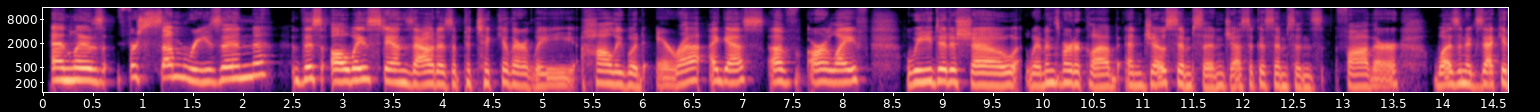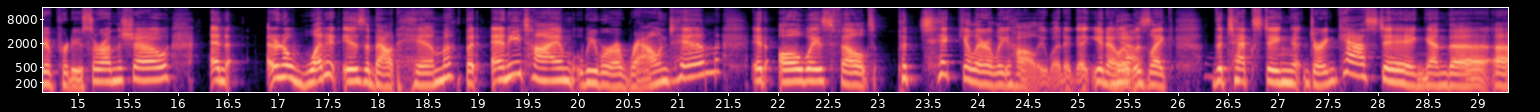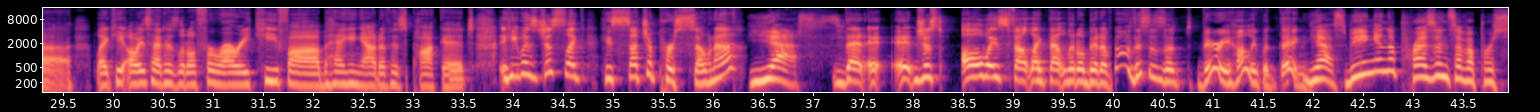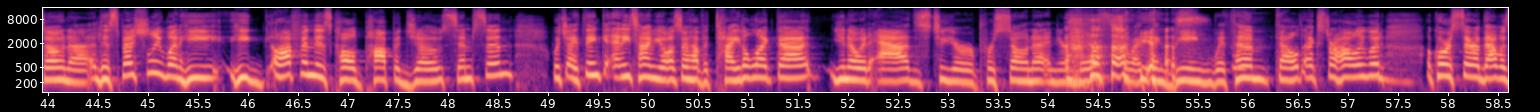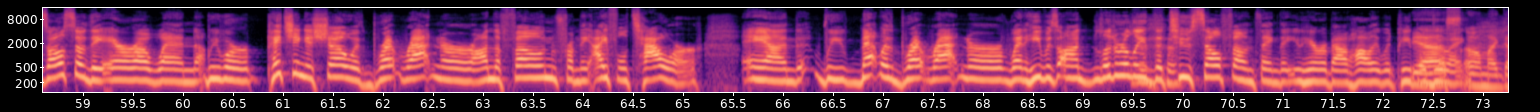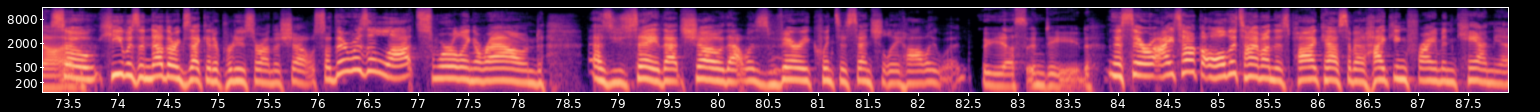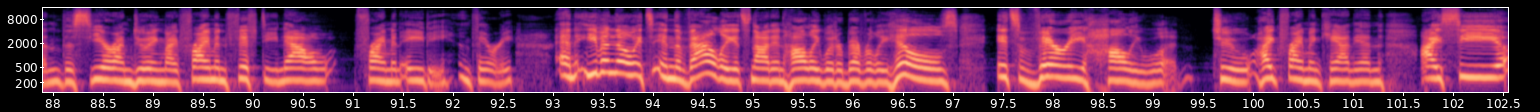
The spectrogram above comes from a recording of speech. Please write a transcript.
and Liz, for some reason, this always stands out as a particularly Hollywood era, I guess, of our life. We did a show, Women's Murder Club, and Joe Simpson, Jessica Simpson's father, was an executive producer on the show. And I don't know what it is about him, but anytime we were around him, it always felt particularly Hollywood. You know, yeah. it was like the texting during casting and the uh like he always had his little Ferrari key fob hanging out of his pocket. He was just like he's such a persona. Yes. That it, it just always felt like that little bit of, oh, this is a very Hollywood thing. Yes, being in the presence of a persona, and especially when he he often is called Papa Joe Simpson, which I think anytime you also have a title like that, you know, it adds to your persona and your myth. So I yes. think being with him felt extra Hollywood. Of course, Sarah, that was also the era when we were pitching a show with Brett Ratner on the phone from the Eiffel Tower. And we met with Brett Ratner when he was on literally the two cell phone thing that you hear about Hollywood people yes. doing. Oh my God. So he was another executive producer on the show. So there was a lot swirling around as you say, that show that was very quintessentially Hollywood. Yes, indeed. Now, Sarah, I talk all the time on this podcast about hiking Fryman Canyon. This year I'm doing my Fryman 50, now Fryman 80 in theory. And even though it's in the valley, it's not in Hollywood or Beverly Hills, it's very Hollywood to hike Fryman Canyon. I see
